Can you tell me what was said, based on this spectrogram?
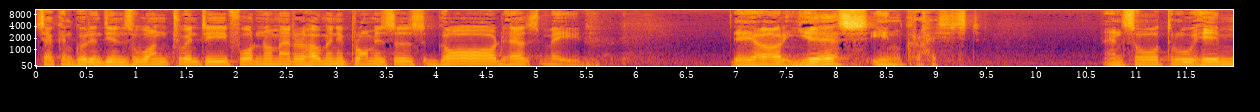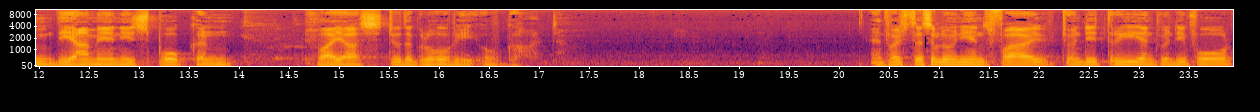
2 Corinthians 1:20 for no matter how many promises God has made they are yes in Christ. And so through him the amen is spoken by us to the glory of God. And 1 Thessalonians 5 23 and 24.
